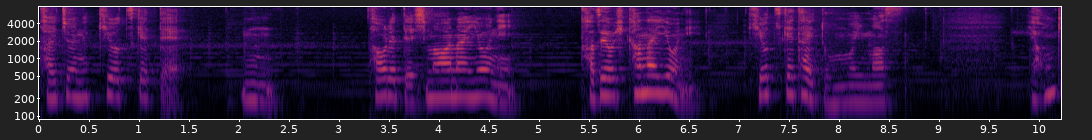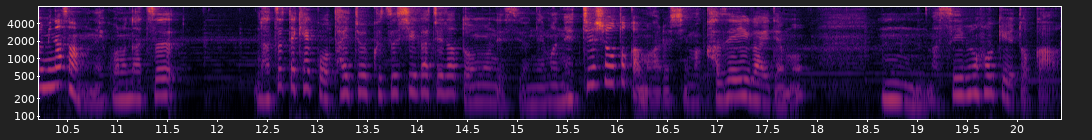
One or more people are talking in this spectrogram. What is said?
体調に気をつけて、うん、倒れてしまわないように風邪をひかないように気をつけたいと思います。いや本当皆さんもねこの夏夏って結構体調崩しがちだと思うんですよね、まあ、熱中症とかもあるし、まあ、風邪以外でも、うんまあ、水分補給とか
